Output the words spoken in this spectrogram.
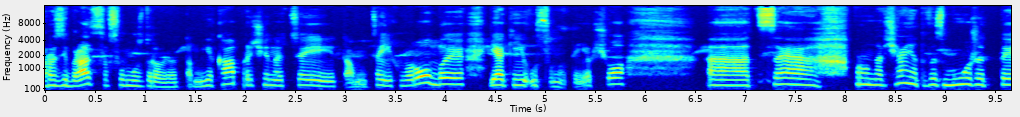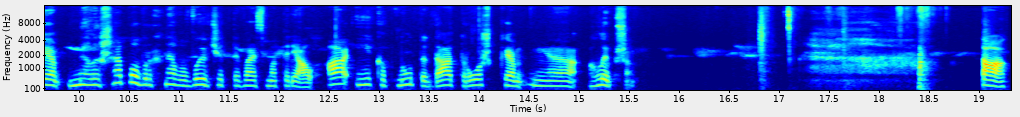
розібратися в своєму здоров'ю, там яка причина цієї там цієї хвороби, як її усунути. Якщо е, це про навчання, то ви зможете не лише поверхнево вивчити весь матеріал, а і копнути да, трошки глибше. Так,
